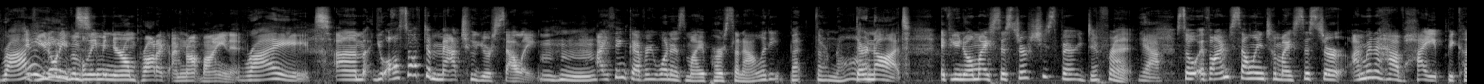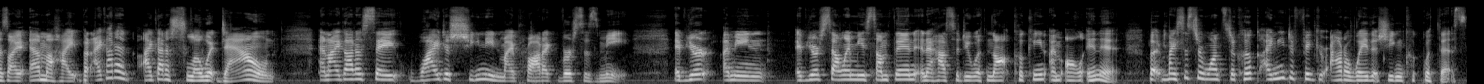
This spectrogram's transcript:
Right. If you don't even believe in your own product, I'm not buying it. Right. Um, you also have to match who you're selling. Mm-hmm. I think everyone is my personality, but they're not. They're not. If you know my sister, she's very different. Yeah. So if I'm selling to my sister, I'm gonna have hype because I am a hype, but I gotta I gotta slow it down, and I gotta say why does she need my product versus me? If you're, I mean. If you're selling me something and it has to do with not cooking, I'm all in it. But my sister wants to cook. I need to figure out a way that she can cook with this.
